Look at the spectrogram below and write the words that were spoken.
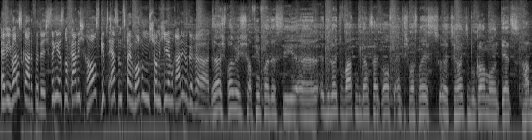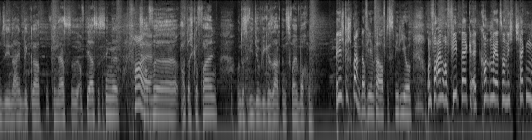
Ey, wie war das gerade für dich? Single ist noch gar nicht raus. Gibt's erst in zwei Wochen schon hier im Radio gehört. Ja, ich freue mich auf jeden Fall, dass die, äh, die Leute warten die ganze Zeit drauf, endlich was Neues zu, äh, zu hören zu bekommen. Und jetzt haben sie einen Einblick gehabt auf, den erste, auf die erste Single. Voll. Ich hoffe, hat euch gefallen. Und das Video, wie gesagt, in zwei Wochen. Bin ich gespannt auf jeden Fall auf das Video. Und vor allem auf Feedback äh, konnten wir jetzt noch nicht checken.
